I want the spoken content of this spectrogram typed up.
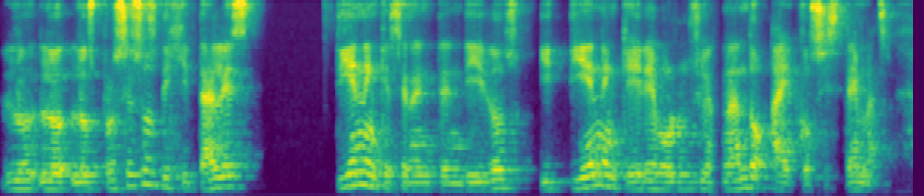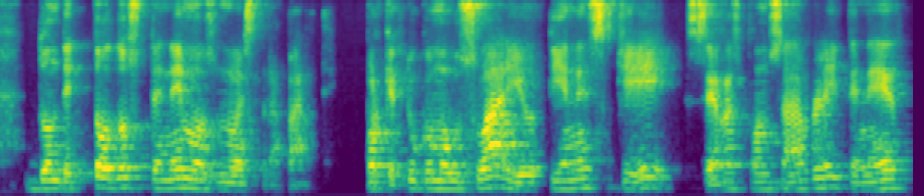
los procesos digitales tienen que ser entendidos y tienen que ir evolucionando a ecosistemas donde todos tenemos nuestra parte, porque tú como usuario tienes que ser responsable y tener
